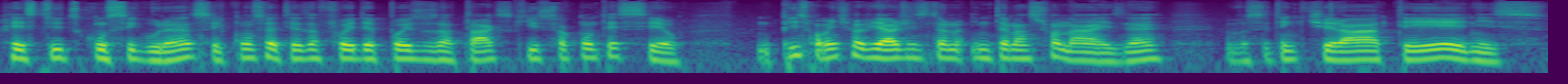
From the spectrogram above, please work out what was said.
restritos com segurança, e com certeza foi depois dos ataques que isso aconteceu. Principalmente para viagens internacionais, né? Você tem que tirar tênis,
